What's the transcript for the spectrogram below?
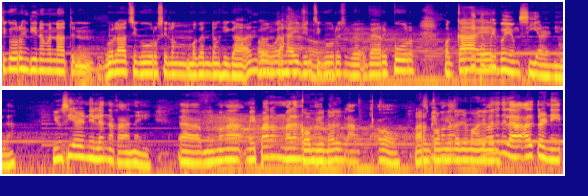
siguro hindi naman natin wala siguro silang magandang higaan Oh, doon the wala, hygiene oh. siguro is ve- very poor Nakita mo pagkain ba yung CR nila? Yung CR nila naka ano eh. ah, may mga may parang malang Communal? plank. Oo. parang communal yung mga Yung ano nila alternate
